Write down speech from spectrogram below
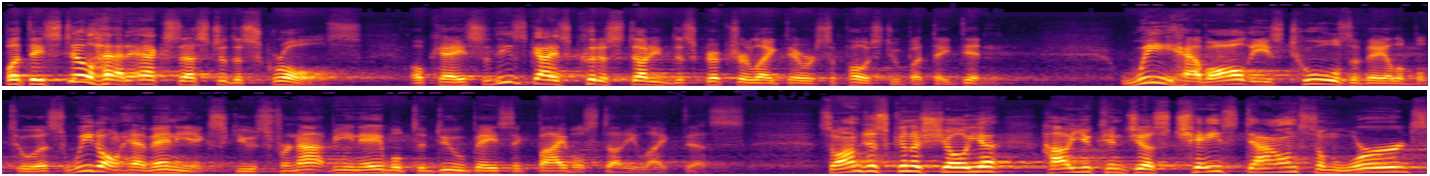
But they still had access to the scrolls. Okay, so these guys could have studied the scripture like they were supposed to, but they didn't. We have all these tools available to us. We don't have any excuse for not being able to do basic Bible study like this. So I'm just going to show you how you can just chase down some words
